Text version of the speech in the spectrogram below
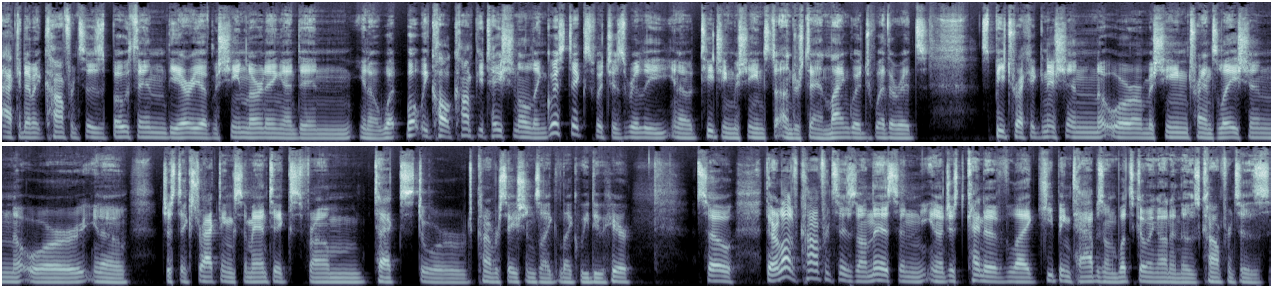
academic conferences, both in the area of machine learning and in you know what what we call computational linguistics, which is really you know teaching machines to understand language, whether it's speech recognition or machine translation or you know just extracting semantics from text or conversations like like we do here. So there are a lot of conferences on this, and you know, just kind of like keeping tabs on what's going on in those conferences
